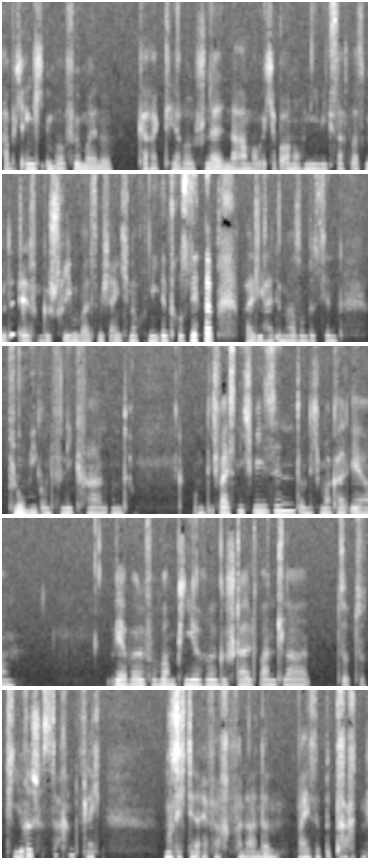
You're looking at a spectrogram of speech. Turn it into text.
habe ich eigentlich immer für meine Charaktere schnell Namen, aber ich habe auch noch nie, wie gesagt, was mit Elfen geschrieben, weil es mich eigentlich noch nie interessiert hat, weil die halt immer so ein bisschen blumig und filigran und und ich weiß nicht, wie sie sind und ich mag halt eher Werwölfe, Vampire, Gestaltwandler, so, so tierische Sachen. Vielleicht muss ich den einfach von einer anderen Weise betrachten.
